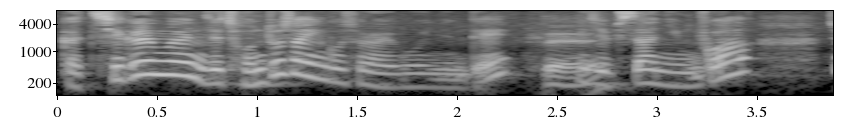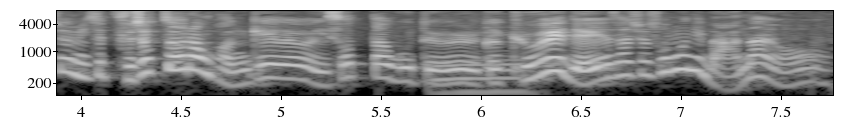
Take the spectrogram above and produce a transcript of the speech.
그러니까 지금은 이제 전도사인 것으로 알고 있는데, 네. 이 집사님과 좀 이제 부적절한 관계가 있었다고들, 음. 그러니까 교회 내에 사실 소문이 많아요.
